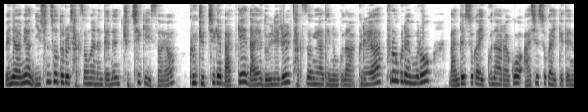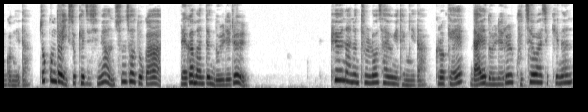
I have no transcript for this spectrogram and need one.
왜냐하면 이 순서도를 작성하는 데는 규칙이 있어요. 그 규칙에 맞게 나의 논리를 작성해야 되는구나. 그래야 프로그램으로 만들 수가 있구나라고 아실 수가 있게 되는 겁니다. 조금 더 익숙해지시면 순서도가 내가 만든 논리를 표현하는 툴로 사용이 됩니다. 그렇게 나의 논리를 구체화시키는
